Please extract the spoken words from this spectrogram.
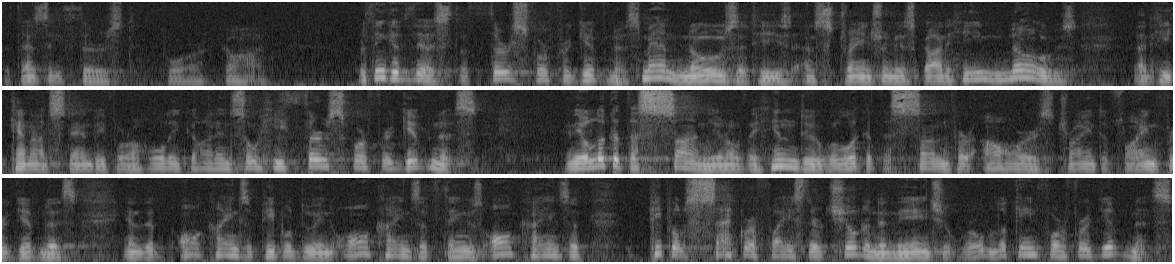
But that's a thirst for God. Or think of this the thirst for forgiveness. Man knows that he's estranged from his God. He knows that he cannot stand before a holy God, and so he thirsts for forgiveness. And you'll look at the sun, you know, the Hindu will look at the sun for hours trying to find forgiveness. And the, all kinds of people doing all kinds of things, all kinds of people sacrifice their children in the ancient world looking for forgiveness.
